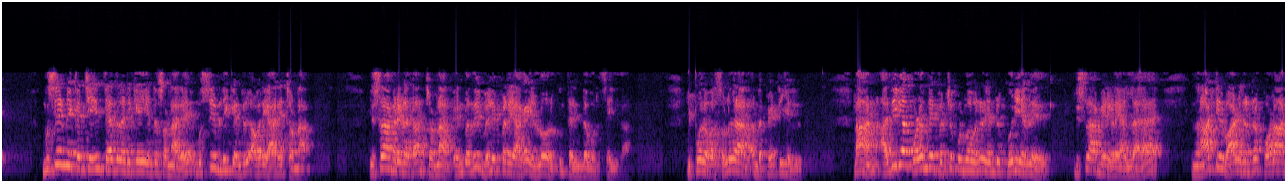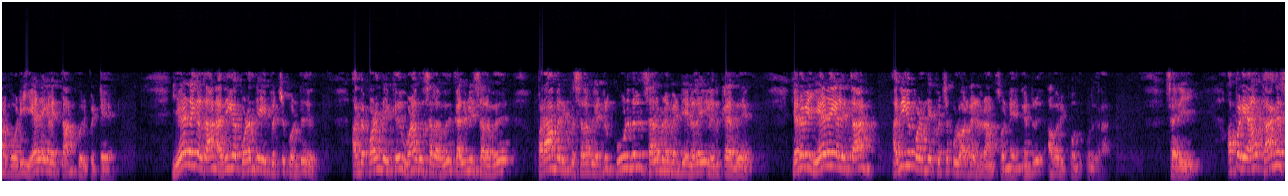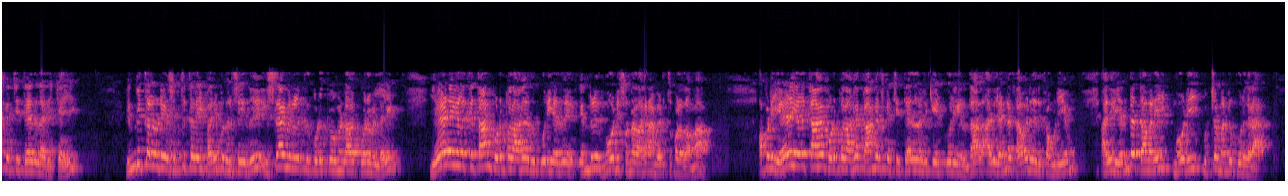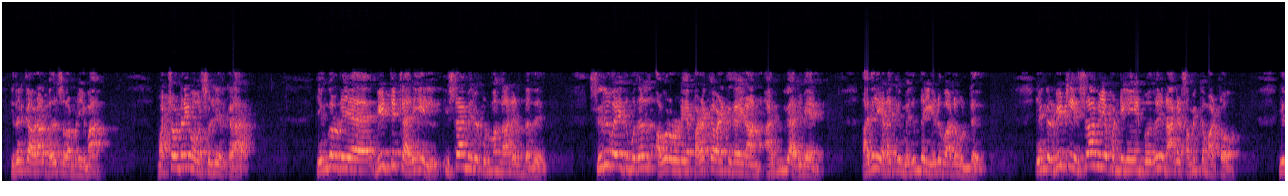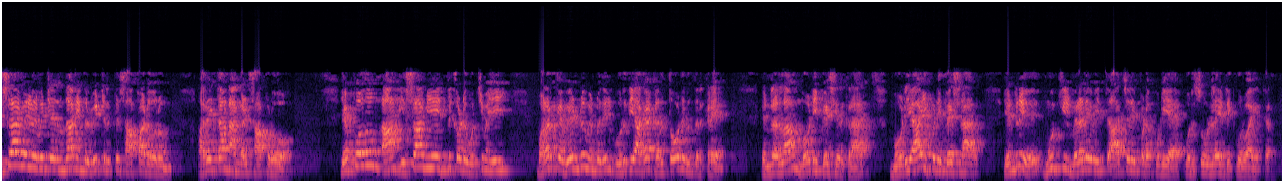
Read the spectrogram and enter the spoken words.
முஸ்லீம் லீக் கட்சியின் தேர்தல் அறிக்கை என்று சொன்னாரே. முஸ்லீம் லீக் என்று அவர் யாரை சொன்னார்? இஸ்லாமியர்களை தான் சொன்னார் என்பது வெளிப்படையாக எல்லோருக்கும் தெரிந்த ஒரு செய்திதான். இப்போது அவர் சொல்லுகிறார் அந்த பேட்டியில் நான் அதிக குழந்தை பெற்றுக்கொள்பவர்கள் என்று கூறியது இஸ்லாமியர்களை அல்ல இந்த நாட்டில் வாழ்கின்ற கோடானு கோடி ஏழைகளைத்தான் குறிப்பிட்டேன். ஏழைகள் தான் அதிக குழந்தையை பெற்றுக்கொண்டு அந்த குழந்தைக்கு உணவு செலவு கல்வி செலவு பராமரிப்பு செலவு என்று கூடுதல் செலவிட வேண்டிய நிலையில் இருக்கிறது. எனவே ஏழைகளைத்தான் அதிக குழந்தை பெற்றுக்கொள்வார்கள் என்று நான் சொன்னேன் என்று அவர் இப்போது கூறுகிறார். சரி அப்படியானால் காங்கிரஸ் கட்சி தேர்தல் அறிக்கை இந்துக்களுடைய சொத்துக்களை பறிமுதல் செய்து இஸ்லாமியர்களுக்கு கொடுக்க கூறவில்லை. ஏழைகளுக்கு தான் கொடுப்பதாக அது கூறியது என்று மோடி சொன்னதாக நாம் எடுத்துக்கொள்ளலாமா அப்படி ஏழைகளுக்காக கொடுப்பதாக காங்கிரஸ் கட்சி தேர்தல் அறிக்கையில் கூறியிருந்தால் அதில் என்ன தவறு இருக்க முடியும்? அதில் எந்த தவறை மோடி குற்றம் என்று கூறுகிறார்? இதற்கு அவரால் பதில் சொல்ல முடியுமா? மற்றொன்றையும் அவர் சொல்லியிருக்கிறார். எங்களுடைய வீட்டுக்கு அருகில் இஸ்லாமியர்கள் குடும்பம் தான் இருந்தது. சிறு வயது முதல் அவர்களுடைய பழக்க வழக்கங்களை நான் அங்கு அறிவேன். அதில் எனக்கு மிகுந்த ஈடுபாடு உண்டு. எங்கள் வீட்டில் இஸ்லாமிய பண்டிகையின் போது நாங்கள் சமைக்க மாட்டோம். இஸ்லாமியர்கள் வீட்டிலிருந்தால் எங்கள் வீட்டிற்கு சாப்பாடு வரும். அதைத்தான் நாங்கள் சாப்பிடுவோம். எப்போதும் நான் இஸ்லாமிய இந்துக்களுடைய ஒற்றுமையை வளர்க்க வேண்டும் என்பதில் உறுதியாக கருத்தோடு இருந்திருக்கிறேன். என்றெல்லாம் மோடி பேசியிருக்கிறார். மோடியா இப்படி பேசினார் என்று மூக்கில் விரலை வைத்து ஆச்சரியப்படக்கூடிய ஒரு சூழ்நிலை இன்றைக்கு உருவாகியிருக்கிறது.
